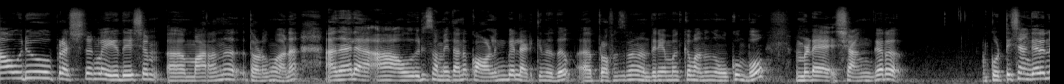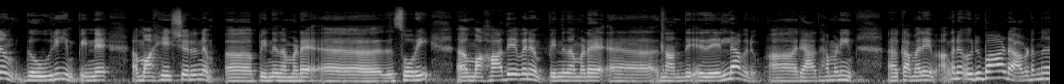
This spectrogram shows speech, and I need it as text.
ആ ഒരു പ്രശ്നങ്ങൾ ഏകദേശം മറന്ന് തുടങ്ങുവാണ്. എന്നാൽ ആ ഒരു സമയത്താണ് കോളിംഗ് ബെൽ അടിക്കുന്നത്. പ്രൊഫസർ നന്ദിനിയമ്മയ്ക്ക് വന്ന് നോക്കുമ്പോൾ നമ്മുടെ ശങ്കർ കുട്ടിശങ്കരനും ഗൗരിയും പിന്നെ മഹേശ്വരനും പിന്നെ നമ്മുടെ സോറി മഹാദേവനും പിന്നെ നമ്മുടെ നന്ദി എല്ലാവരും രാധാമണിയും കമലയും അങ്ങനെ ഒരുപാട് അവിടെ നിന്ന്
